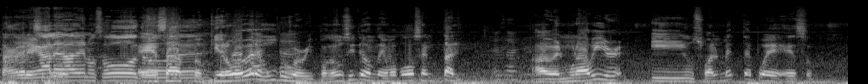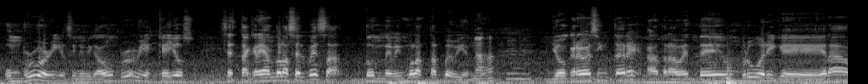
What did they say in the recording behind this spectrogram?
tan agresivo. la edad de nosotros. Exacto, eh. quiero beber en un brewery, porque es un sitio donde yo me puedo sentar Exacto. a beberme una beer y usualmente pues eso, un brewery, el significado de un brewery es que ellos se está creando la cerveza donde mismo la estás bebiendo. Ajá. Yo creo ese interés a través de un brewery que era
